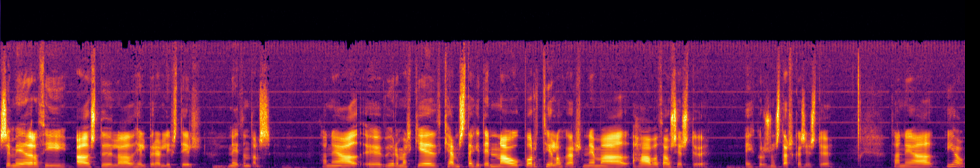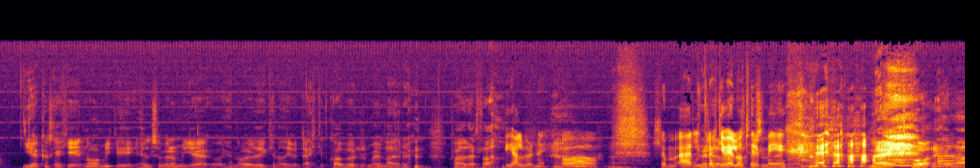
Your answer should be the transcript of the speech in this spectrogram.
sem er að því aðstöðlað heilbyrjar lífstíl neytandans. Þannig að uh, vörumerkið kemst ekkit inn á borð til okkar nema að hafa þá sérstöðu, einhverju svona sterka sérstöðu. Þannig að, já, Ég er kannski ekki nóga mikið í helsu vörum, ég hérna var viðkennað, ég veit ekkert hvað vörur muna eru, hvað er það? í alvörni, ó, hljóm, uh, lítur Hver er ekki það vel út fyrir mig. Nei, sko, hérna,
